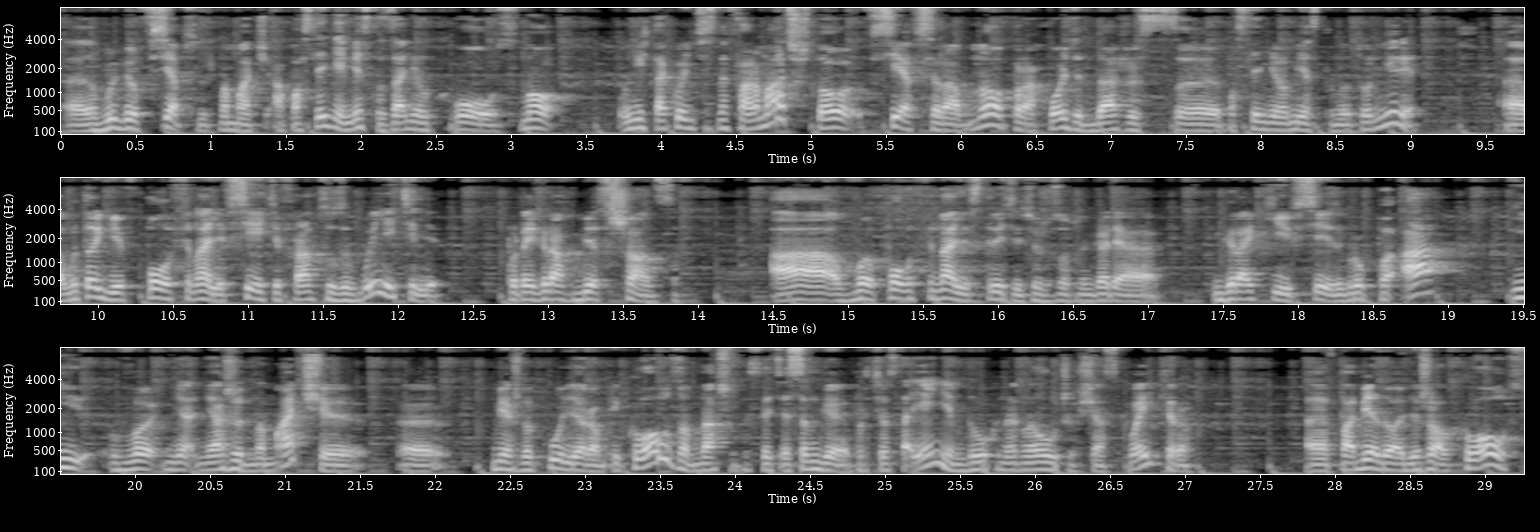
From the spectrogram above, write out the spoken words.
выиграв все абсолютно матчи, а последнее место занял Клоус. Но у них такой интересный формат, что все все равно проходят даже с э, последнего места на турнире. Э, в итоге в полуфинале все эти французы вылетели, проиграв без шансов. А в полуфинале встретились уже, собственно говоря, игроки все из группы А. И в неожиданном матче э, между Кулером и Клоузом, нашим, кстати, СНГ противостоянием, двух, наверное, лучших сейчас квейкеров, победу одержал Клоуз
